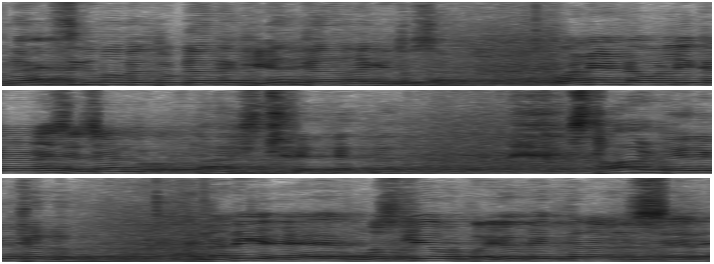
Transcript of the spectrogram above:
ಬ್ರ್ಯಾಂಡ್ ಸಿನಿಮಾ ಮೇಲೆ ದುಡ್ಡು ಹಾಕಕ್ಕೆ ಏನು ಕಾರಣ ಆಗಿತ್ತು ಸರ್? ಒನ್ ಆ್ಯಂಡ್ ಓನ್ಲಿ ಕಾರಣ ಶಶಾಂಕ್ ಅವರು. ಅಷ್ಟೇ. ಸ್ಟಾರ್ ಡೈರೆಕ್ಟರ್ ನನಗೆ ಮೋಸ್ಟ್ಲಿ ಅವ್ರು ಬಯೋಪಿಕ್ ತರ ಅನಿಸ್ತಾ ಇದೆ.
